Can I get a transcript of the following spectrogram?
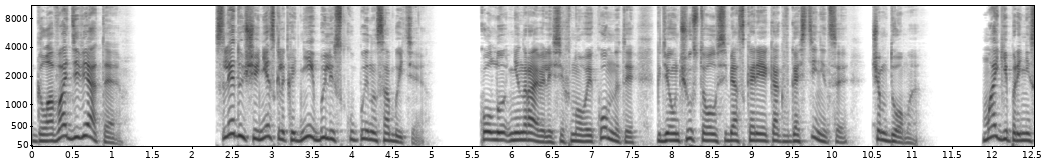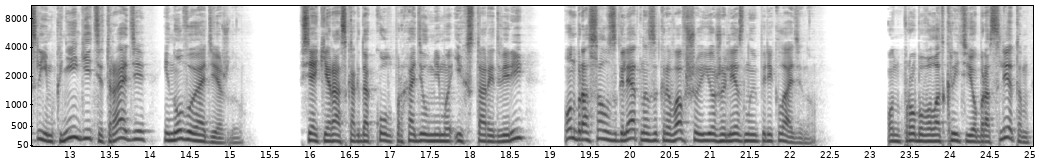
Глава 9. Следующие несколько дней были скупы на события. Колу не нравились их новые комнаты, где он чувствовал себя скорее как в гостинице, чем дома. Маги принесли им книги, тетради и новую одежду. Всякий раз, когда Кол проходил мимо их старой двери, он бросал взгляд на закрывавшую ее железную перекладину. Он пробовал открыть ее браслетом,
